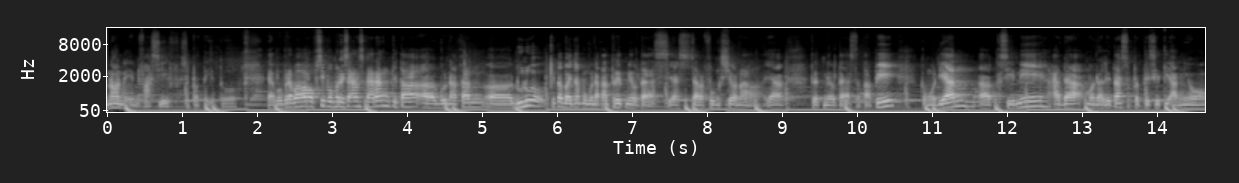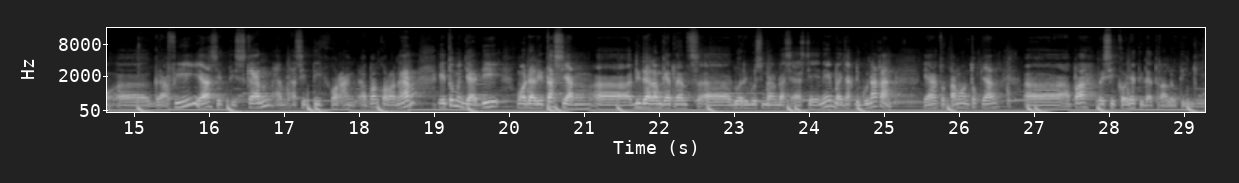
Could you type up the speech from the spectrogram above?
non invasif seperti itu. Dan beberapa opsi pemeriksaan sekarang kita eh, gunakan eh, dulu kita banyak menggunakan treadmill test ya secara fungsional ya treadmill test. Tetapi kemudian eh, ke sini ada modalitas seperti CT angiografi ya CT scan, M- CT kor- apa koroner itu menjadi modalitas yang eh, di dalam guidelines eh, 2019 ESC ini banyak digunakan ya terutama untuk yang eh, apa risikonya tidak terlalu tinggi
